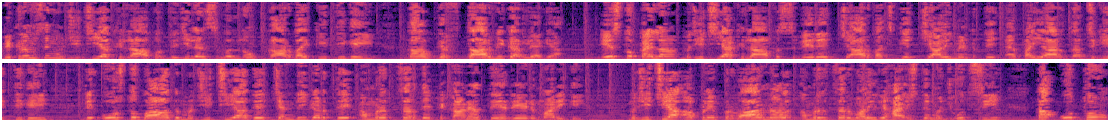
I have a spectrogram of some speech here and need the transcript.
ਵਿਕਰਮ ਸਿੰਘ ਮਜੀਠੀਆ ਖਿਲਾਫ ਵਿਜੀਲੈਂਸ ਵੱਲੋਂ ਕਾਰਵਾਈ ਕੀਤੀ ਗਈ ਤਾਂ ਗ੍ਰਿਫਤਾਰ ਵੀ ਕਰ ਲਿਆ ਗਿਆ। ਇਸ ਤੋਂ ਪਹਿਲਾਂ ਮਜੀਠੀਆ ਖਿਲਾਫ ਸਵੇਰੇ 4:40 ਮਿੰਟ ਤੇ ਐਫ ਆਈ ਆਰ ਦਰਜ ਕੀਤੀ ਗਈ ਤੇ ਉਸ ਤੋਂ ਬਾਅਦ ਮਜੀਠੀਆ ਦੇ ਚੰਡੀਗੜ੍ਹ ਤੇ ਅੰਮ੍ਰਿਤਸਰ ਦੇ ਟਿਕਾਣਿਆਂ ਤੇ ਰੇਡ ਮਾਰੀ ਗਈ। ਮਜੀਠੀਆ ਆਪਣੇ ਪਰਿਵਾਰ ਨਾਲ ਅੰਮ੍ਰਿਤਸਰ ਵਾਲੀ ਰਿਹਾਇਸ਼ ਤੇ ਮੌਜੂਦ ਸੀ, ਤਾਂ ਉੱਥੋਂ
